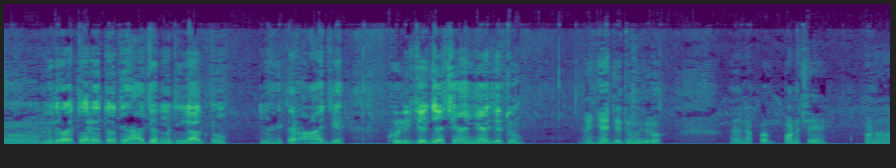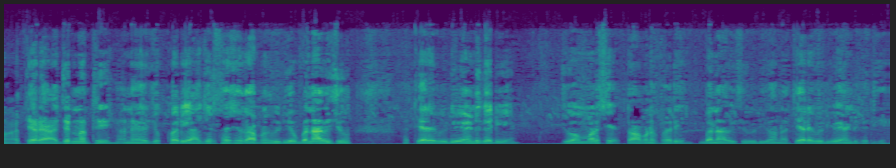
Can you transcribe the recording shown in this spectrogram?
તો મિત્રો, અત્યારે તો તે હાજર નથી લાગતું. નહીંતર આ જે ખુલ્લી જગ્યા છે, અહીંયા જ હતું. અહીંયા જ હતું મિત્રો. એના પગ પણ છે. પણ અત્યારે હાજર નથી. અને જો ફરી હાજર થશે, તો આપણે વીડિયો બનાવીશું. અત્યારે વીડિયો એન્ડ કરીએ. જોવા મળશે, તો આપણે ફરી બનાવીશું વીડિયો. અને અત્યારે વીડિયો એન્ડ કરીએ.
